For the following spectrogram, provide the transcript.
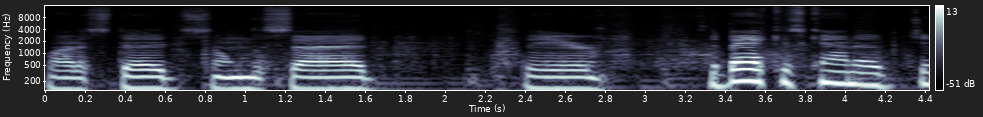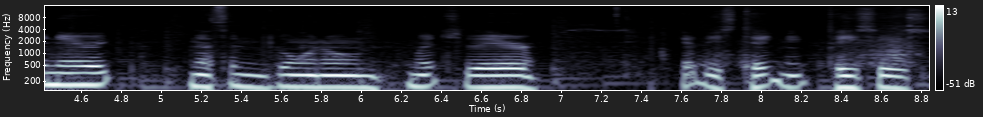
a lot of studs on the side there. The back is kind of generic, nothing going on much there. Got these Technic pieces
